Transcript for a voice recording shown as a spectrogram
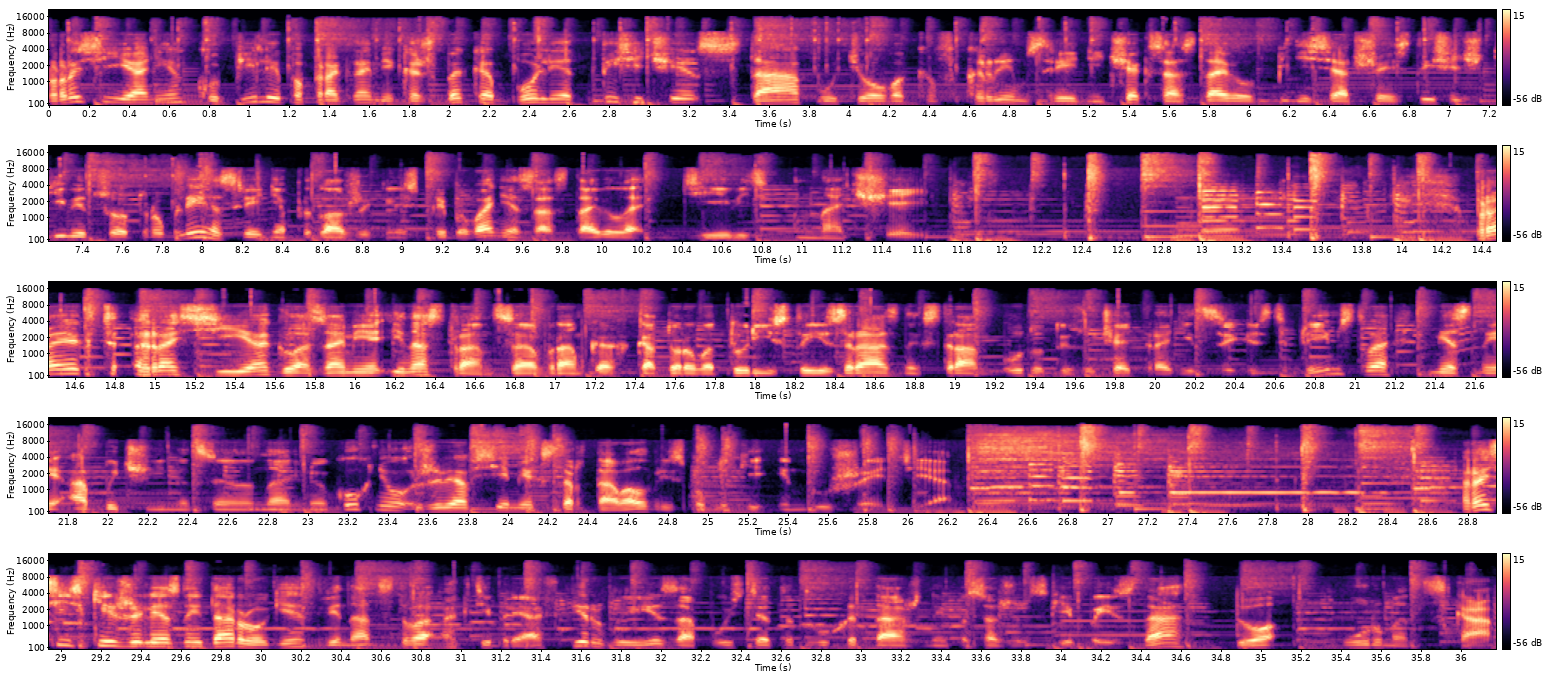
Россияне купили по программе кэшбэка более 1100 путевок в Крым. Средний чек составил 56 900 рублей, а средняя продолжительность пребывания составила 9 ночей. Проект «Россия глазами иностранца», в рамках которого туристы из разных стран будут изучать традиции гостеприимства, местные обычаи и национальную кухню, живя в семьях, стартовал в республике Ингушетия. Российские железные дороги 12 октября впервые запустят двухэтажные пассажирские поезда до Мурманска.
